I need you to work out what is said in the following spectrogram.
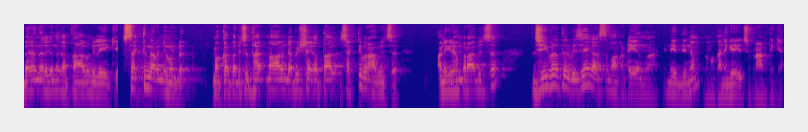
ബലം നൽകുന്ന കർത്താവിലേക്ക് ശക്തി നിറഞ്ഞുകൊണ്ട് മക്കൾ പരിശുദ്ധാത്മാവിന്റെ അഭിഷേകത്താൽ ശക്തി പ്രാപിച്ച് അനുഗ്രഹം പ്രാപിച്ച് ജീവിതത്തിൽ വിജയം കരസ്ഥമാക്കട്ടെ എന്ന് ഇന്നീ ദിനം നമുക്ക് അനുഗ്രഹിച്ച് പ്രാർത്ഥിക്കാം.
